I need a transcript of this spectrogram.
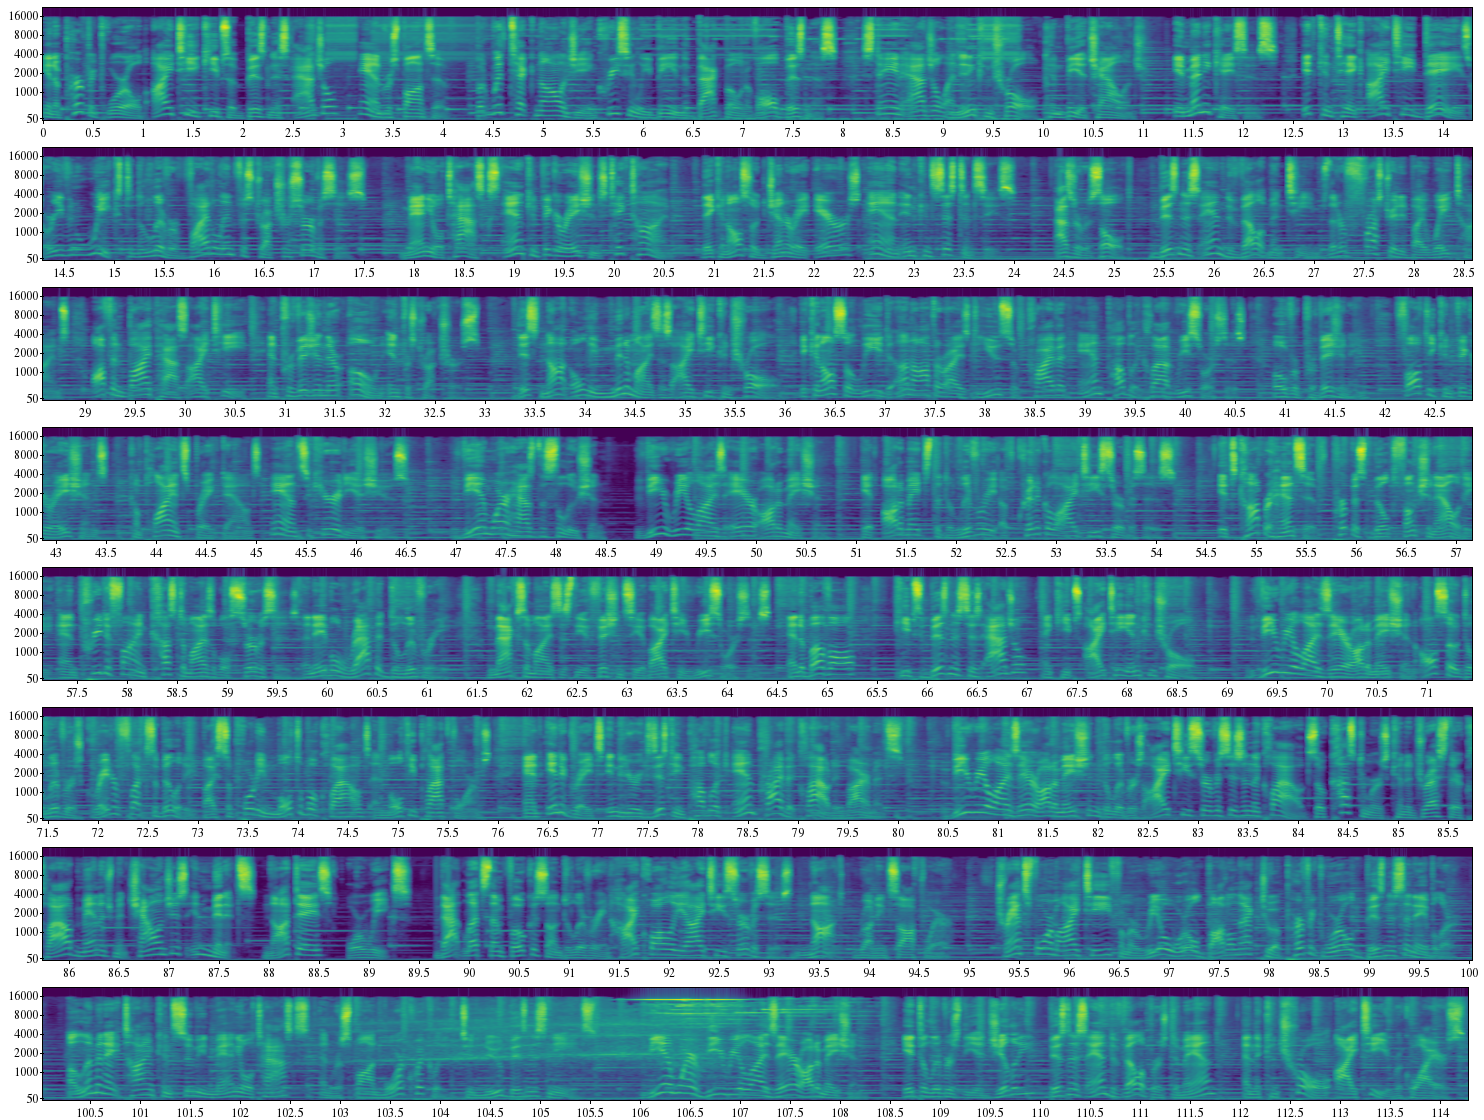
In a perfect world, IT keeps a business agile and responsive. But with technology increasingly being the backbone of all business, staying agile and in control can be a challenge. In many cases, it can take IT days or even weeks to deliver vital infrastructure services. Manual tasks and configurations take time. They can also generate errors and inconsistencies. As a result, business and development teams that are frustrated by wait times often bypass IT and provision their own infrastructures. This not only minimizes IT control, it can also lead to unauthorized use of private and public cloud resources, over provisioning, faulty configurations, compliance breakdowns, and security issues. VMware has the solution vRealize Air Automation. It automates the delivery of critical IT services. Its comprehensive, purpose-built functionality and predefined customizable services enable rapid delivery, maximizes the efficiency of IT resources, and above all, keeps businesses agile and keeps IT in control. vRealize Air Automation also delivers greater flexibility by supporting multiple clouds and multi-platforms and integrates into your existing public and private cloud environments. vRealize Air Automation delivers IT services in the cloud so customers can address their cloud management challenges in minutes, not days or weeks. That lets them focus on delivering high-quality IT services, not running software. Transform IT from a real-world bottleneck to a perfect world business enabler. Eliminate time-consuming manual tasks and respond more quickly to new business needs. VMware vRealize Air Automation. It delivers the agility business and developers demand and the control IT requires.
